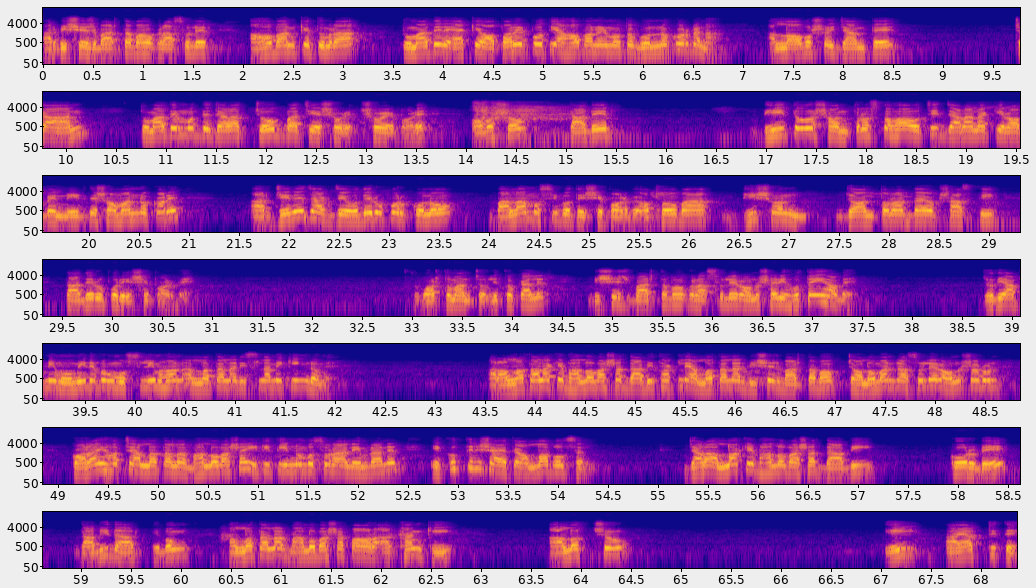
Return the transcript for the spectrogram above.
আর বিশেষ বার্তাবাহক রাসুলের আহ্বানকে তোমরা তোমাদের একে অপরের প্রতি আহ্বানের মতো গণ্য করবে না। আল্লাহ অবশ্যই জানতে চান তোমাদের মধ্যে যারা চোখ বাঁচিয়ে সরে সরে পড়ে, অবশ্য তাদের ভীত সন্ত্রস্ত হওয়া উচিত। যারা নাকি রবের নির্দেশ অমান্য করে, আর জেনে যাক যে ওদের উপর কোনো বালা মুসিবত এসে পড়বে, অথবা ভীষণ যন্ত্রণাদায়ক শাস্তি তাদের উপর এসে পড়বে। বর্তমান চলিতকালের বিশেষ বার্তাবাহক রাসুলের অনুসারী হতেই হবে। যদি আপনি মুমিন এবং মুসলিম হন, আল্লাহ তাআলার ইসলামী কিংডমে। আর আল্লাহ তাআলাকে ভালোবাসার দাবি থাকলে আল্লাহ তাআলার বিশেষ বার্তাবাহক চলমান রাসূলের অনুসরণ করাই হচ্ছে আল্লাহ তাআলার ভালোবাসা। এটি তিন নম্বর সূরা আল ইমরানের একত্রিশ আয়াতে আল্লাহ বলছেন, যারা আল্লাহকে ভালোবাসার দাবি করবে, দাবিদার এবং আল্লাহ তাআলার ভালোবাসা পাওয়ার আকাঙ্ক্ষী, আলোচ্য এই আয়াতটিতে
